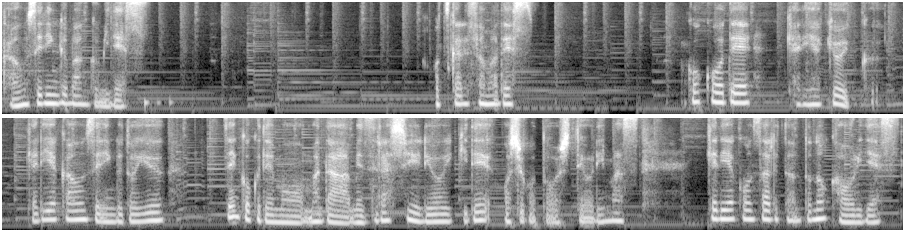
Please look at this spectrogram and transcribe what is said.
カウンセリング番組です。お疲れ様です。高校でキャリア教育キャリアカウンセリングという全国でもまだ珍しい領域でお仕事をしております。キャリアコンサルタントの香りです。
